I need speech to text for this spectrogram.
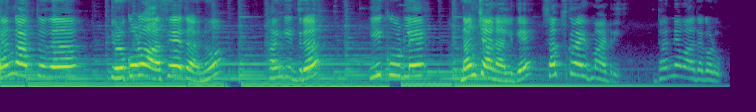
ಹೆಂಗ್ ತಿಳ್ಕೊಳ್ಳೋ ಆಸೆ ಅದನು ಹಂಗಿದ್ರ ಈ ಕೂಡಲೇ ನನ್ನ ಚಾನಲ್ಗೆ ಸಬ್ಸ್ಕ್ರೈಬ್ ಮಾಡ್ರಿ. ಧನ್ಯವಾದಗಳು.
